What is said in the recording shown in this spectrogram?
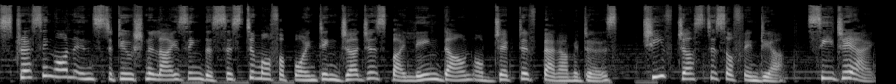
Stressing on institutionalizing the system of appointing judges by laying down objective parameters, Chief Justice of India, CJI,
